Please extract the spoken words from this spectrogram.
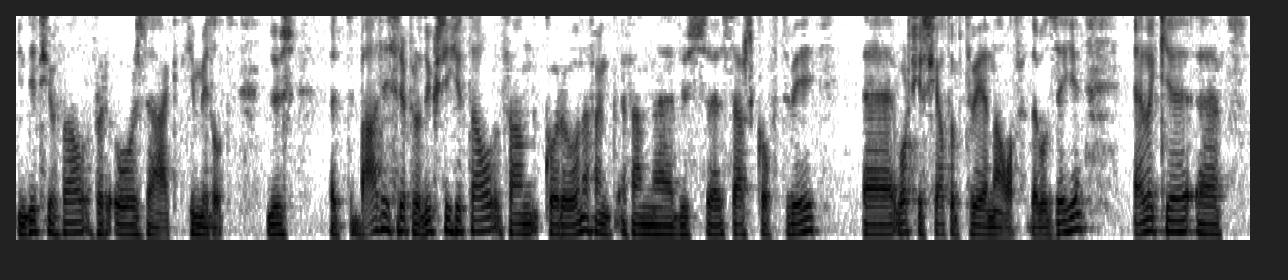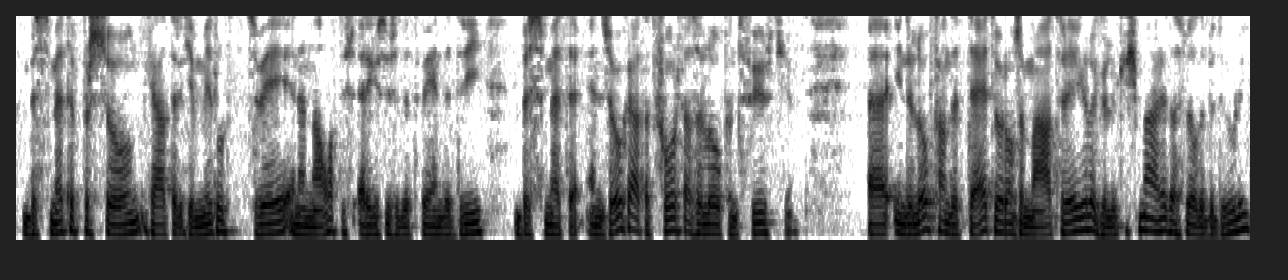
in dit geval, veroorzaakt, gemiddeld. Dus het basisreproductiegetal van corona, van, van dus SARS-CoV-2, wordt geschat op 2,5. Dat wil zeggen, elke uh, besmette persoon gaat er gemiddeld 2,5, dus ergens tussen de 2 en de 3, besmetten. En zo gaat het voort als een lopend vuurtje. Uh, in de loop van de tijd, door onze maatregelen, gelukkig maar, hè, dat is wel de bedoeling,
